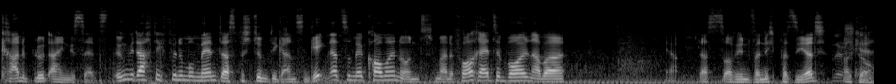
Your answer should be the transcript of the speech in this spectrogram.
gerade blöd eingesetzt. Irgendwie dachte ich für einen Moment, dass bestimmt die ganzen Gegner zu mir kommen und meine Vorräte wollen, aber ja, das ist auf jeden Fall nicht passiert. Okay,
